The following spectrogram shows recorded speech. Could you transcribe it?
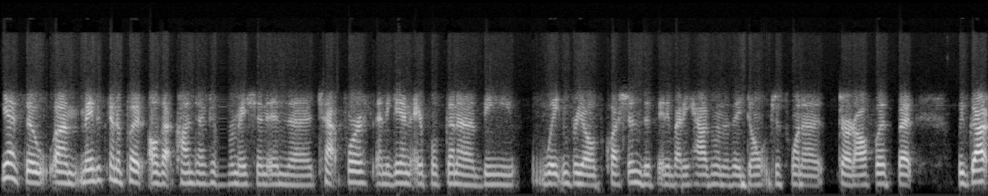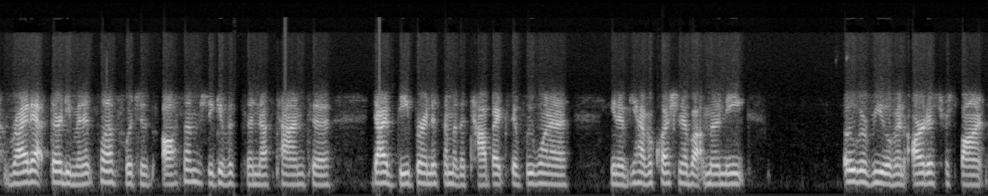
Yeah, so um, Maida's going to put all that contact information in the chat for us. And again, April's going to be waiting for y'all's questions if anybody has one that they don't just want to start off with. But we've got right at 30 minutes left, which is awesome. Should give us enough time to dive deeper into some of the topics. If we want to, you know, if you have a question about Monique's overview of an artist response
